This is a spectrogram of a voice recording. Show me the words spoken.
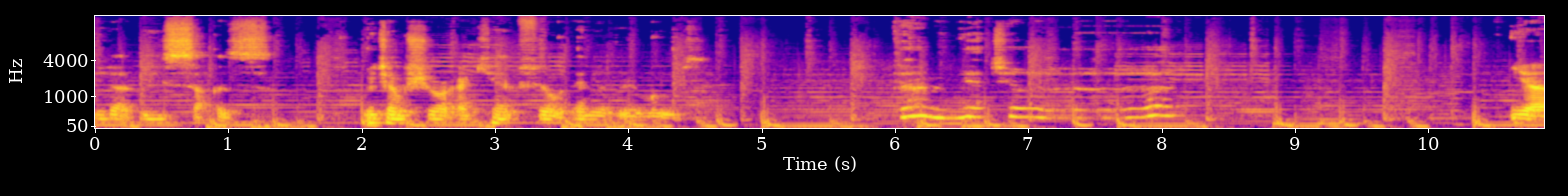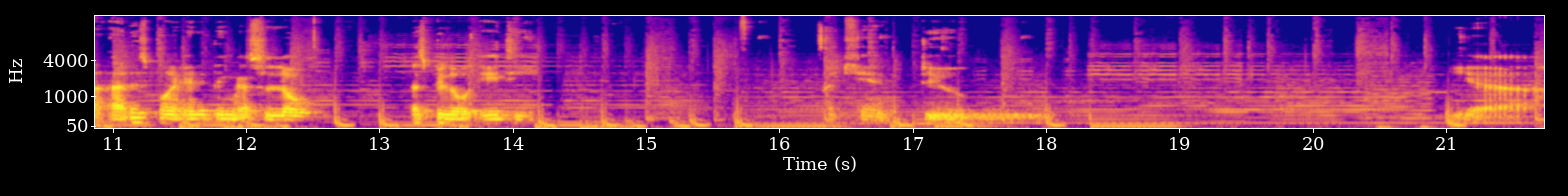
You got these suckers, which I'm sure I can't fill any of their moves. Come get your Yeah, at this point, anything that's low, that's below 80, I can't do. Yeah.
